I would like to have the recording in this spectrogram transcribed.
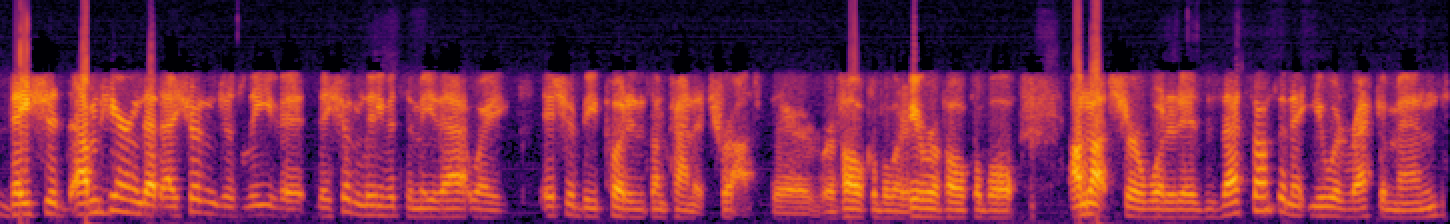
they should, I'm hearing that I shouldn't just leave it, they shouldn't leave it to me that way. It should be put in some kind of trust. They're revocable or irrevocable. I'm not sure what it is. Is that something that you would recommend?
